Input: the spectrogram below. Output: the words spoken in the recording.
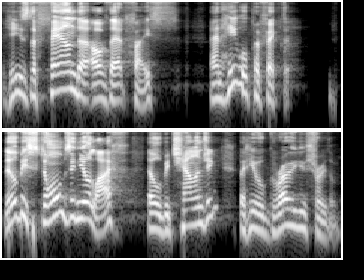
He is the founder of that faith and he will perfect it. There will be storms in your life that will be challenging, but he will grow you through them.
